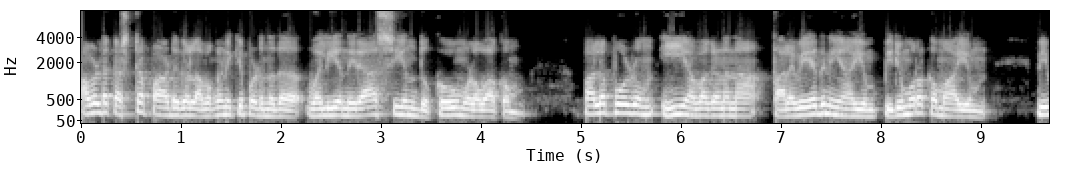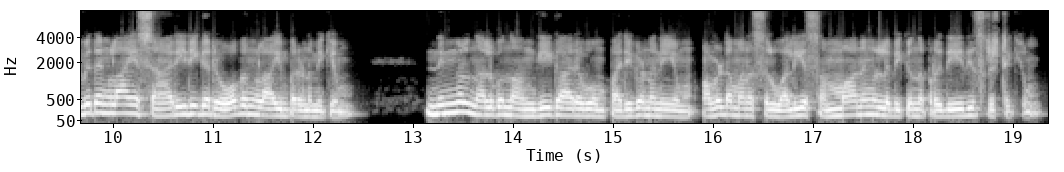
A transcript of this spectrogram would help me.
അവളുടെ കഷ്ടപ്പാടുകൾ അവഗണിക്കപ്പെടുന്നത് വലിയ നിരാശയും ദുഃഖവും ഉളവാക്കും. പലപ്പോഴും ഈ അവഗണന തലവേദനയായും പിരിമുറക്കമായും വിവിധങ്ങളായ ശാരീരിക രോഗങ്ങളായും പരിണമിക്കും. നിങ്ങൾ നൽകുന്ന അംഗീകാരവും പരിഗണനയും അവളുടെ മനസ്സിൽ വലിയ സമ്മാനങ്ങൾ ലഭിക്കുന്ന പ്രതീതി സൃഷ്ടിക്കും.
